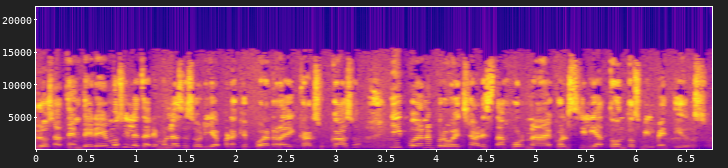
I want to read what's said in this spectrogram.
Los atenderemos y les daremos la asesoría para que puedan radicar su caso y puedan aprovechar esta jornada de conciliación Conciliatón 2022.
